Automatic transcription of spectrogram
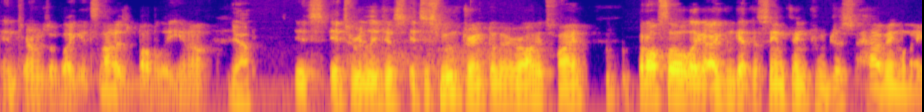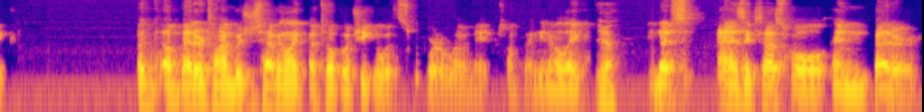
in terms of like it's not as bubbly, you know. Yeah. It's it's really just it's a smooth drink. Don't get me wrong, it's fine, but also like I can get the same thing from just having like a, a better time, but just having like a Topo Chico with a squirt of lemonade or something, you know, like yeah, that's as accessible and better.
